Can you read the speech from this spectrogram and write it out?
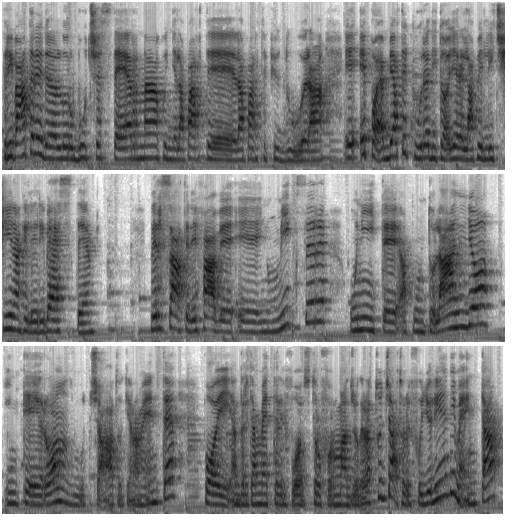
privatele della loro buccia esterna, quindi la parte, la parte più dura, e, e, poi abbiate cura di togliere la pellicina che le riveste. Versate le fave eh, in un mixer, unite appunto l'aglio, intero, sbucciato chiaramente, poi andrete a mettere il vostro formaggio grattugiato, le foglioline di menta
